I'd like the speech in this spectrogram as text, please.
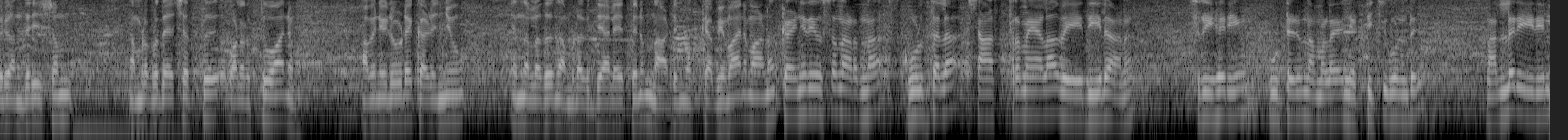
ഒരു അന്തരീക്ഷം നമ്മുടെ പ്രദേശത്ത് വളർത്തുവാനും അവനിലൂടെ കഴിഞ്ഞു എന്നുള്ളത് നമ്മുടെ വിദ്യാലയത്തിനും നാട്ടിനുമൊക്കെ അഭിമാനമാണ്. കഴിഞ്ഞ ദിവസം നടന്ന സ്കൂൾ തല ശാസ്ത്രമേള വേദിയിലാണ് ശ്രീഹരിയും കൂട്ടരും നമ്മളെ ഞെട്ടിച്ചുകൊണ്ട് നല്ല രീതിയിൽ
